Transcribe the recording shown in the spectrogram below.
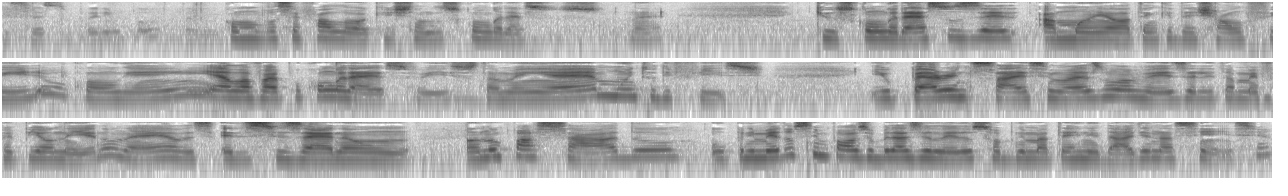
Isso é super importante. como você falou, a questão dos congressos, né? Que os congressos, a mãe ela tem que deixar um filho com alguém e ela vai pro congresso. E Isso também é muito difícil. E o Parent Science, mais uma vez, ele também foi pioneiro, né? Eles, eles fizeram, ano passado, o primeiro simpósio brasileiro sobre maternidade na ciência.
